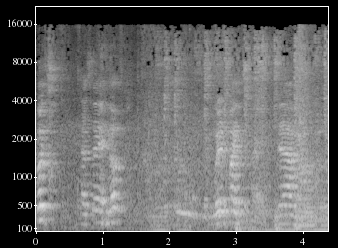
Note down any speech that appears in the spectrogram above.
Good. That's it. Look. Where's my? Yeah.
